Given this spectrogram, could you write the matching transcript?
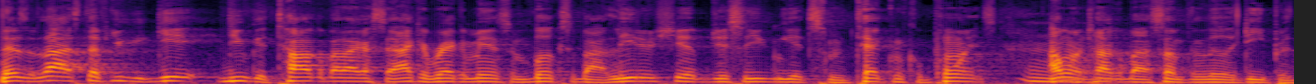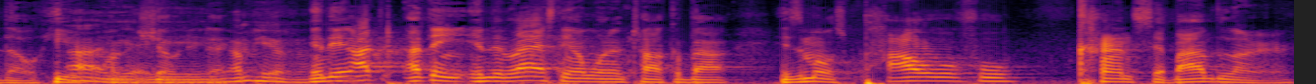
There's a lot of stuff you could get you could talk about. Like I said, I could recommend some books about leadership just so you can get some technical points. I want to talk about something a little deeper though here Oh, on yeah, the show yeah, yeah. today. I'm here for And then I, th- I think and the last thing I want to talk about is the most powerful concept I've learned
